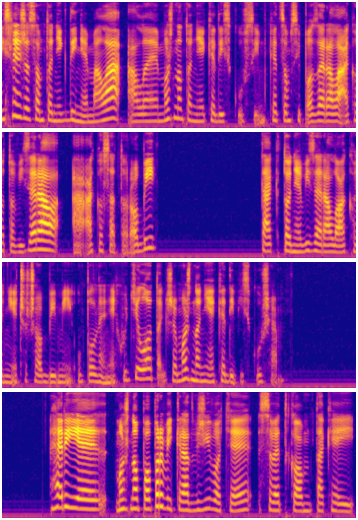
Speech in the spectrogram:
Myslím, že som to nikdy nemala, ale možno to niekedy skúsim. Keď som si pozerala, ako to vyzeralo a ako sa to robí, tak to nevyzeralo ako niečo, čo by mi úplne nechutilo, takže možno niekedy vyskúšam. Harry je možno poprvýkrát v živote svetkom takej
